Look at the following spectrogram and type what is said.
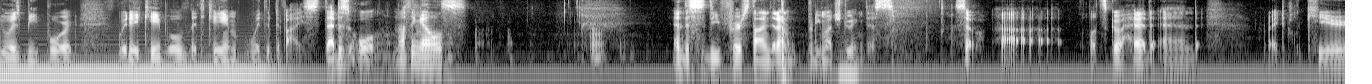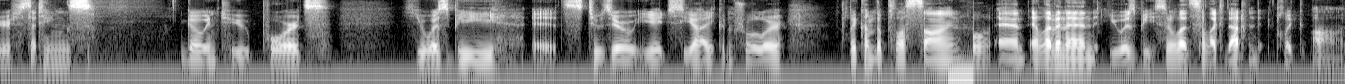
USB port with a cable that came with the device. That is all. Nothing else. And this is the first time that I'm pretty much doing this. So uh, let's go ahead and right click here, settings, go into ports, USB, it's 20 EHCI controller, click on the plus sign and 11N USB. So let's select that and click on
